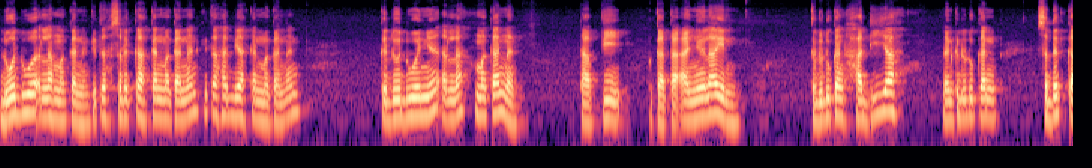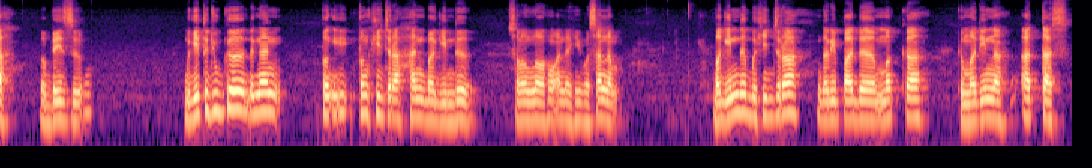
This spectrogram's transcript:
Dua-dua adalah makanan. Kita sedekahkan makanan kita hadiahkan makanan kedua-duanya adalah makanan. Tapi perkataannya lain. Kedudukan hadiah dan kedudukan sedekah berbeza. Begitu juga dengan penghijrahan baginda sallallahu alaihi wasallam. Baginda berhijrah daripada Mekah ke Madinah atas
